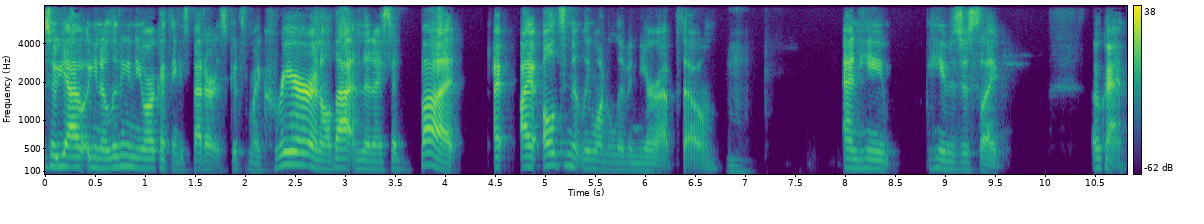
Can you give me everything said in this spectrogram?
so yeah, you know, living in New York, I think it's better. It's good for my career and all that. And then I said, but I, I ultimately want to live in Europe though. Mm. And he he was just like, okay,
